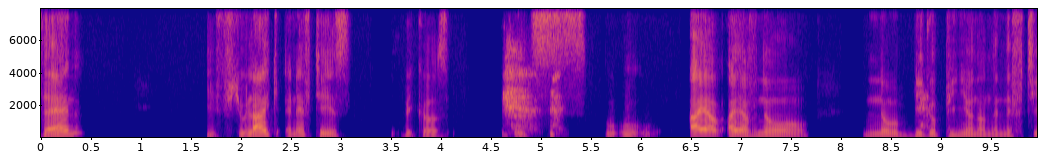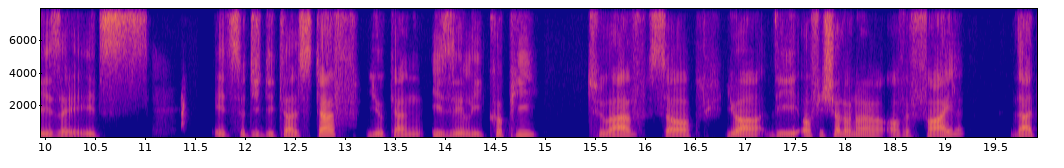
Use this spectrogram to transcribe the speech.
Then if you like NFTs, because it's I have I have no no big opinion on NFTs. It's it's a digital stuff you can easily copy to have. So you are the official owner of a file that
